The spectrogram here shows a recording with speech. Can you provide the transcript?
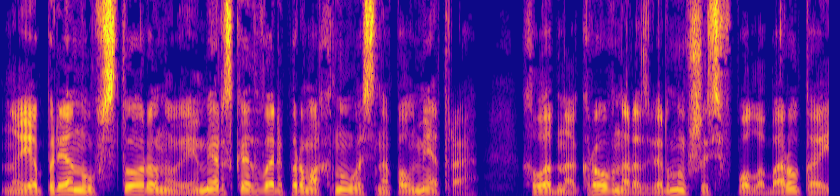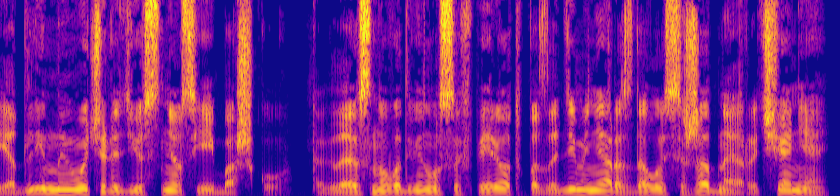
но я прянул в сторону, и мерзкая тварь промахнулась на полметра. Хладнокровно развернувшись в полоборота, я длинной очередью снес ей башку. Когда я снова двинулся вперед, позади меня раздалось жадное рычание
